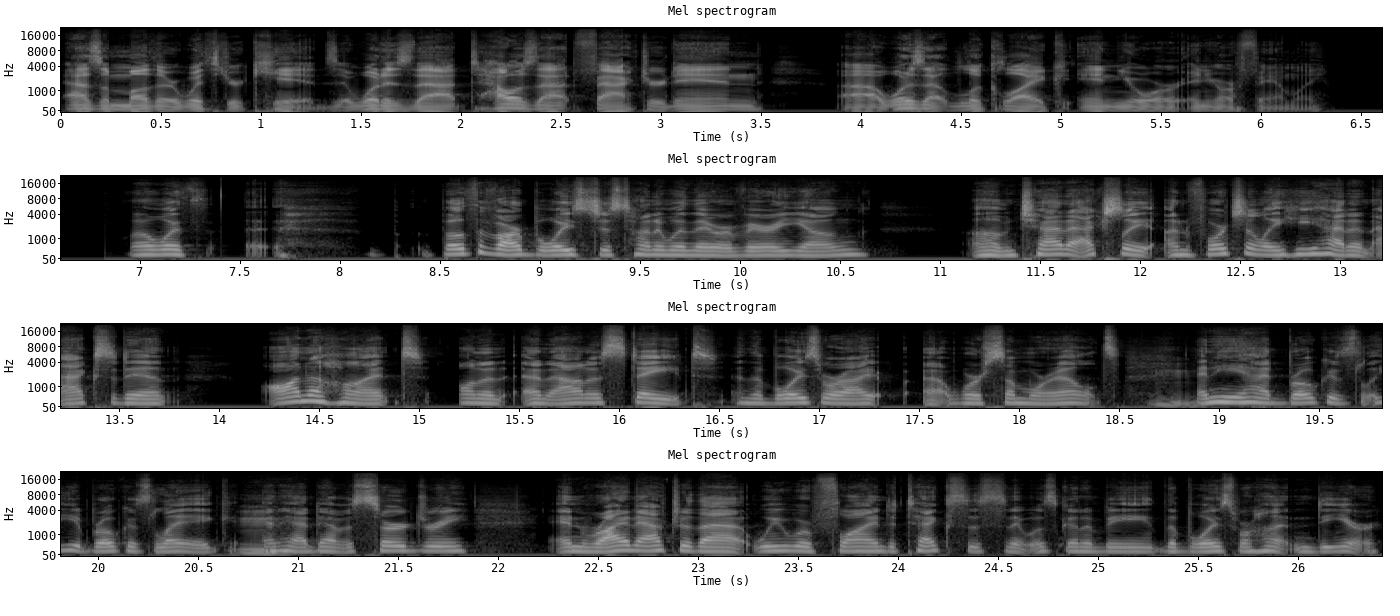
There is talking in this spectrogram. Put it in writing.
as a mother with your kids? What is that how is that factored in? Uh, what does that look like in your in your family? Well, with uh, both of our boys just hunted when they were very young. Um, Chad actually, unfortunately, he had an accident on a hunt on an, an out of state, and the boys were I uh, were somewhere else, and he had broke his he broke his leg and had to have a surgery. And right after that, we were flying to Texas, and it was going to be the boys were hunting deer,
